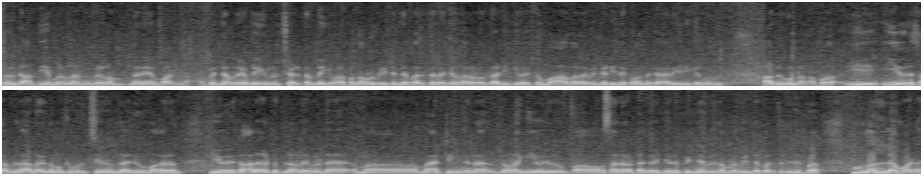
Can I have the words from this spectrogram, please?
ഇവർക്ക് അധികം വെള്ളം വെള്ളം നനയാൻ പാടില്ല. പിന്നെ അവർ എവിടെയെങ്കിലും ഷെൽട്ടറിലേക്ക് പോകും അപ്പോൾ നമ്മൾ വീട്ടിന്റെ പരിസരമൊക്കെ വിറകൊക്കെ അടുക്കി വെക്കുമ്പോൾ ആ വിറവിന്റെ അടിയിലൊക്കെ വന്ന് കയറിയിരിക്കുന്നത് അതുകൊണ്ടാണ്. അപ്പോൾ ഈ ഈ ഒരു സംവിധാനം നമുക്ക് വൃശ്ചികം ധനുവും മകരം ഈ ഒരു കാലഘട്ടത്തിലാണ് ഇവരുടെ മാറ്റിംഗ് ഇങ്ങനെ തുടങ്ങി ഒരു അവസാനഘട്ടം കഴിഞ്ഞാൽ പിന്നെ ഇവർ നമ്മുടെ വീടിന്റെ പരിസരം ഇതിപ്പോൾ നല്ല മഴ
